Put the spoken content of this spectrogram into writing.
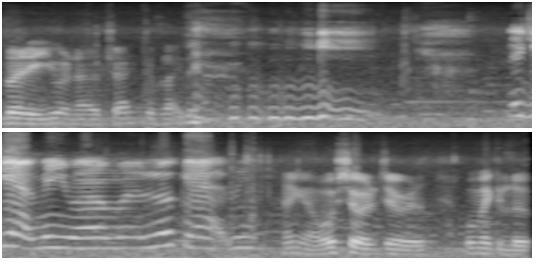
Buddy, you are not attractive like that. Look at me, Mama. Look at me. Hang on, we'll show it to her. We'll make it look.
